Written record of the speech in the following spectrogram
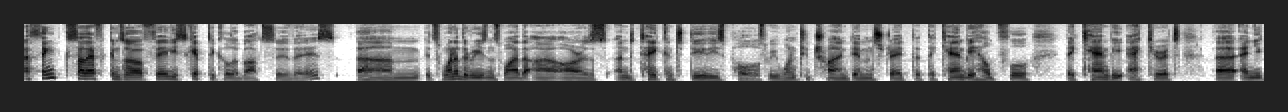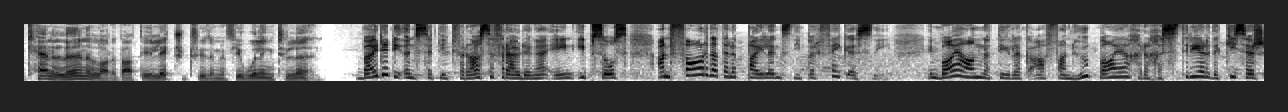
I think South Africans are fairly skeptical about surveys. Um, it's one of the reasons why the IR has undertaken to do these polls. We want to try and demonstrate that they can be helpful, they can be accurate, uh, and you can learn a lot about the electorate through them if you're willing to learn. Beide die Instituut vir Rasseverhoudinge en Ipsos aanvaar dat hulle peilings nie perfek is nie. En baie hang natuurlik af van hoe baie geregistreerde kiesers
